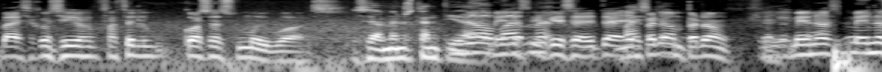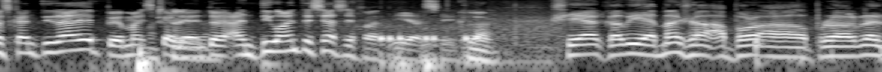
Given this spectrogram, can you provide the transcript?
vais a conseguir facer cosas moi boas. O sea, menos cantidade. No, menos, va, que, que, eh, perdón, perdón. Menos, menos cantidade, pero máis calidade. Entón, antiguamente xa se facía así. Claro. Se sí, que había máis a, a, a, a, a, a, a, a,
